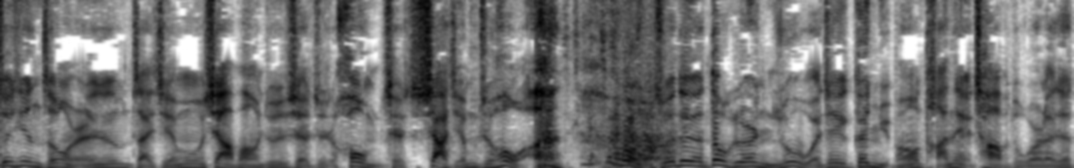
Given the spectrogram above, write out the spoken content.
最近总有人在节目下方，就是下就是后这下节目之后啊，问我说：“这个豆哥，你说我这跟女朋友谈的也差不多了，这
